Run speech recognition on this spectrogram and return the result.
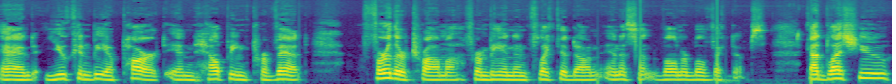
and you can be a part in helping prevent further trauma from being inflicted on innocent, vulnerable victims. God bless you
